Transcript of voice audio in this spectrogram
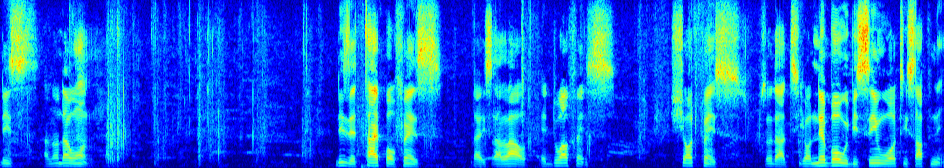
This another one. This is a type of fence that is allowed, a dual fence, short fence, so that your neighbor will be seeing what is happening.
